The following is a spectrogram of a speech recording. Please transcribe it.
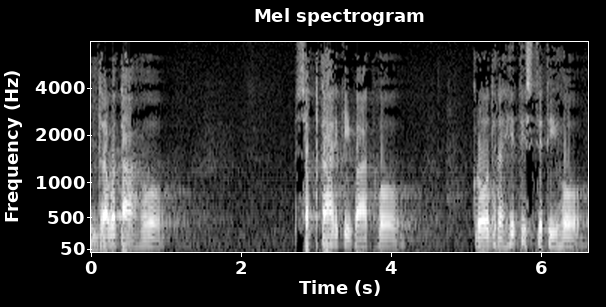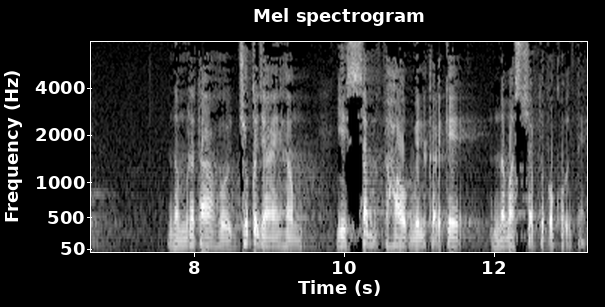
द्रवता हो सत्कार की बात हो क्रोध रहित स्थिति हो, नम्रता हो, झुक जाए हम, ये सब भाव मिलकर के नमस शब्द को खोलते हैं।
